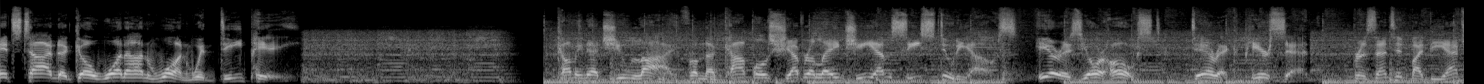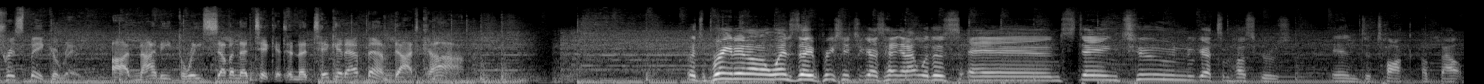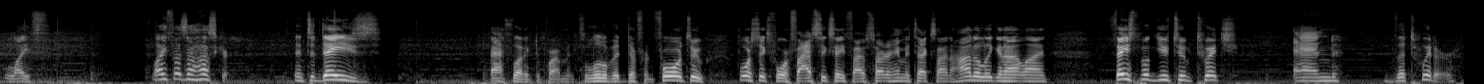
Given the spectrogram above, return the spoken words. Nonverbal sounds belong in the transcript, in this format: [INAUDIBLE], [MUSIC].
It's time to go one on one with DP. Coming at you live from the Coppel Chevrolet GMC studios. Here is your host, Derek Pearson. Presented by Beatrice Bakery on 93.7 The Ticket and theticketfm.com. Let's bring it in on a Wednesday. Appreciate you guys hanging out with us and staying tuned. We got some Huskers in to talk about life. Life as a Husker. In today's athletic department, it's a little bit different. 402 464 5685. Sartor Hamann text line, Honda League and Hotline, Facebook, YouTube, Twitch, and the Twitter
